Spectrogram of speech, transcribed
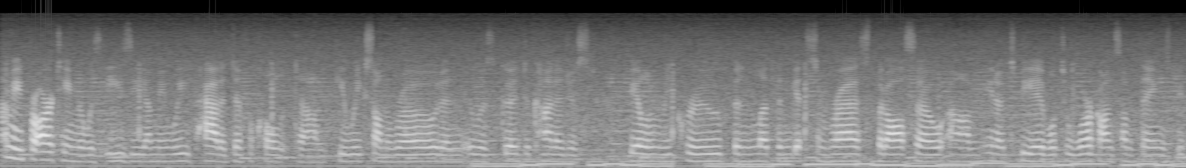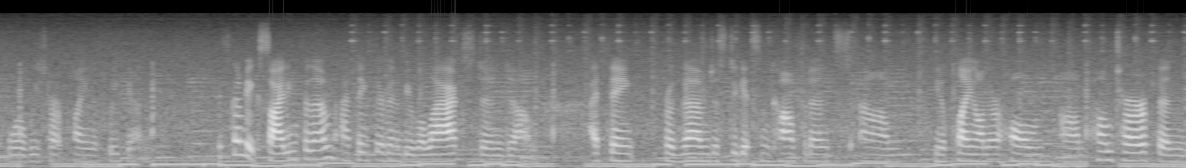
I mean, for our team, it was easy. I mean, we've had a difficult um, few weeks on the road, and it was good to kind of just be able to regroup and let them get some rest, but also, um, you know, to be able to work on some things before we start playing this weekend. It's going to be exciting for them. I think they're going to be relaxed, and um, I think for them just to get some confidence, um, you know, playing on their home um, home turf, and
